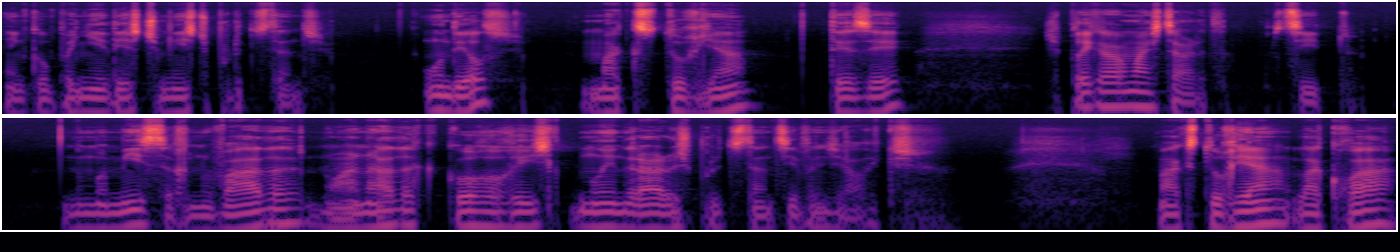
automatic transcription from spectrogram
em companhia destes ministros protestantes. Um deles, Max Tourrian, TZ, explicava mais tarde, cito, numa missa renovada não há nada que corra o risco de melindrar os protestantes evangélicos. Max Tourrian, Lacroix,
